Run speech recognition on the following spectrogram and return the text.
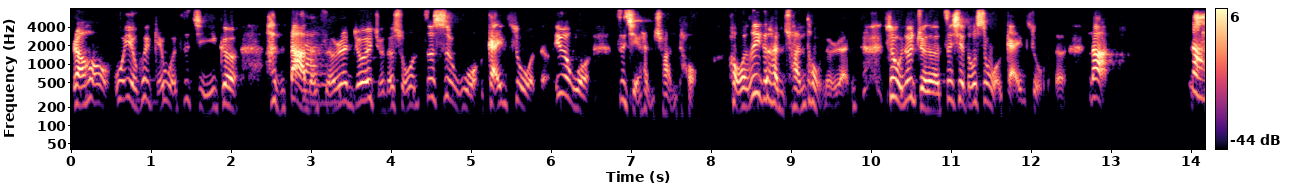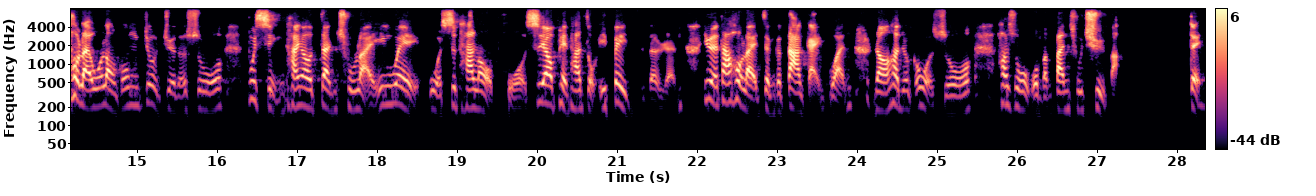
然后我也会给我自己一个很大的责任，就会觉得说，这是我该做的，因为我自己很传统，我是一个很传统的人，所以我就觉得这些都是我该做的。那。那后来我老公就觉得说不行，他要站出来，因为我是他老婆，是要陪他走一辈子的人。因为他后来整个大改观，然后他就跟我说：“他说我们搬出去吧。”对，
